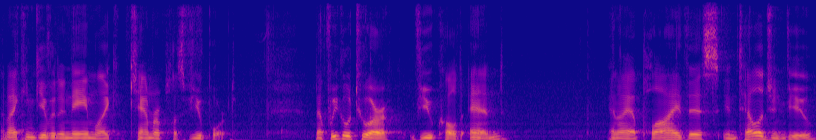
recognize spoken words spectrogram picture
And I can give it a name like camera plus viewport. Now if we go to our view called end, and I apply this intelligent view,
